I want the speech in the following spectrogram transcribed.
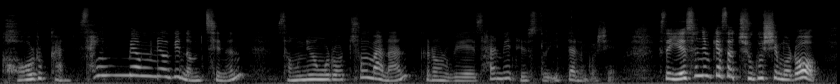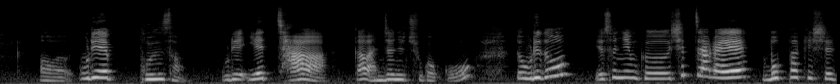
거룩한 생명력이 넘치는 성령으로 충만한 그런 우리의 삶이 될 수 있다는 것이에요. 그래서 예수님께서 죽으심으로 어, 우리의 본성, 우리의 옛 자아가 완전히 죽었고 또 우리도 예수님 그 십자가에 못 박히실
